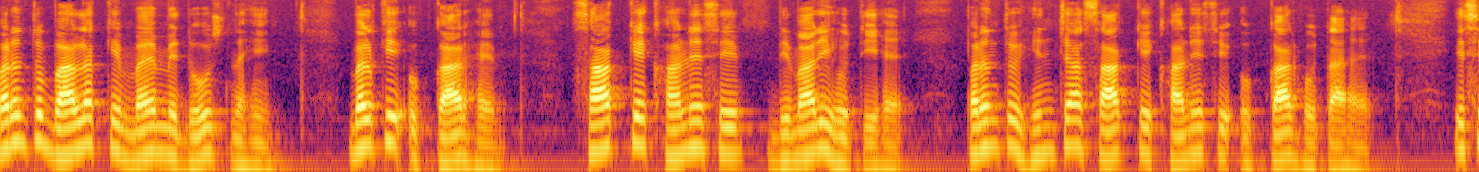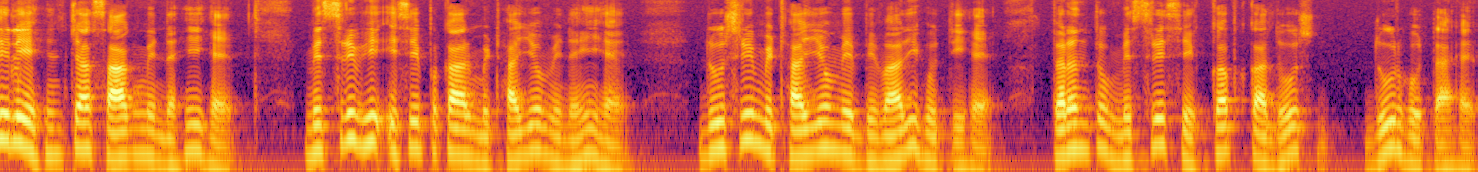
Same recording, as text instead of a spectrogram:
परंतु बालक के मैं में दोष नहीं, बल्कि उपकार है। साग के खाने से बीमारी होती है, परंतु हिंचा साग के खाने से उपकार होता है। इसीलिए हिंचा साग में नहीं है। मिश्री भी इसी प्रकार मिठाइयों में नहीं है। दूसरी मिठाइयों में बीमारी होती है, परंतु मिश्री से कफ का दोष दूर होता है।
